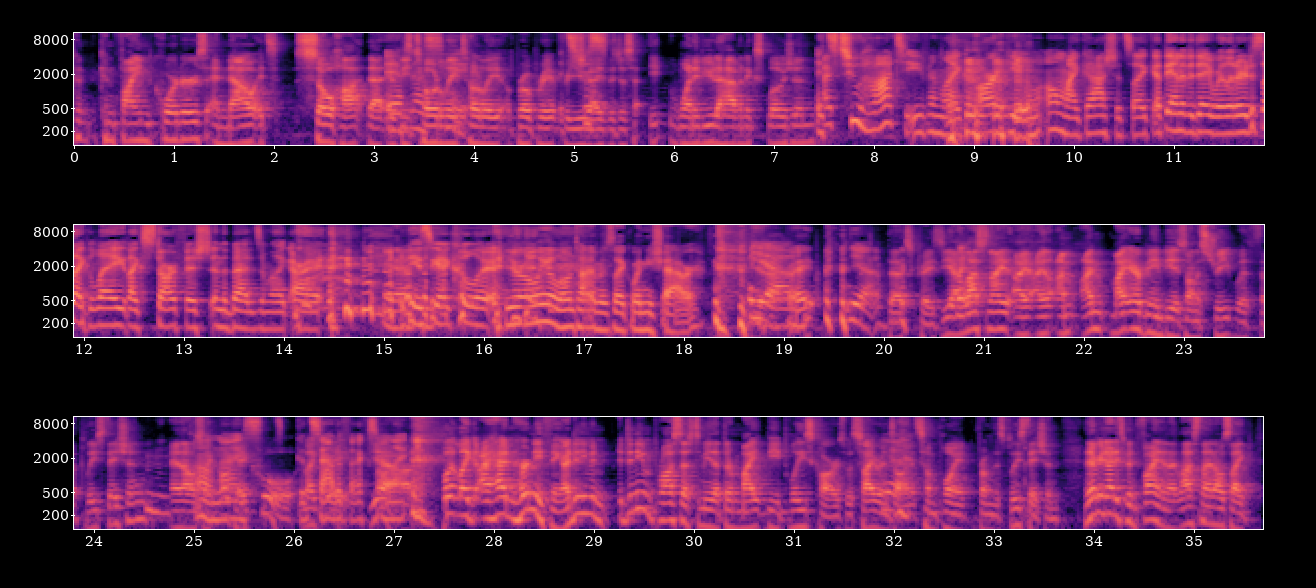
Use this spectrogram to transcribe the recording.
con- confined quarters, and now it's so hot that it'd be totally, see. totally appropriate for It's you just- guys to just e- one of you to have an explosion? It's too hot to even like argue. Oh my gosh! It's like at the end of the day, we're literally just like lay like starfish in the beds, and we're like, all right, it needs to get cooler. Your only alone time is like when you shower, Yeah, right? yeah. That's crazy. Yeah, last night I, I I'm, I'm my Airbnb is on a street with a police station, mm-hmm. and I was Oh, like, nice. okay, cool, Good Like, sound great. effects all Yeah, night. but like I hadn't heard anything. I didn't even it didn't even process to me that there might be police cars with sirens Yeah. on at some point from this police station. And every night it's been fine. And like, last night I was like.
